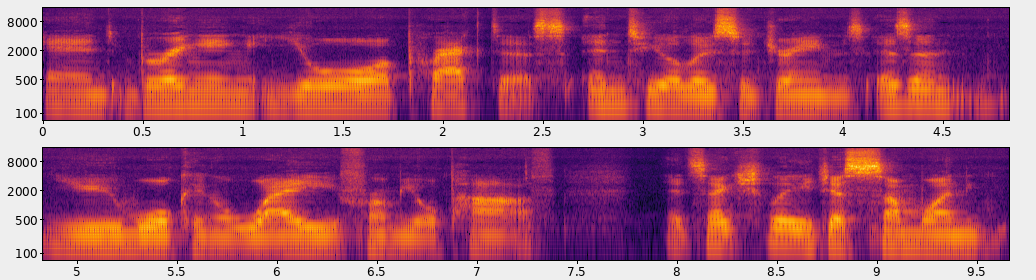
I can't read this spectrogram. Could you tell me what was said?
and bringing your practice into your lucid dreams isn't you walking away from your path. It's actually just someone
